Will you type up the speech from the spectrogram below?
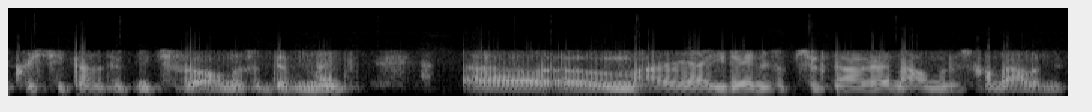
Christie kan natuurlijk niet zoveel anders op dit moment. Uh, uh, maar ja, iedereen is op zoek naar, naar andere schandalen nu.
